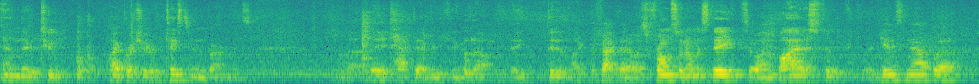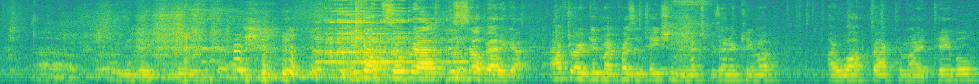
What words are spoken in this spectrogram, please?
and they're too high-pressure tasting environments. Uh, They attacked everything about me. They didn't like the fact that I was from Sonoma State, so I'm biased to- against Napa. Uh, I mean, they, it got so bad, this is how bad it got. After I did my presentation, the next presenter came up, I walked back to my table.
